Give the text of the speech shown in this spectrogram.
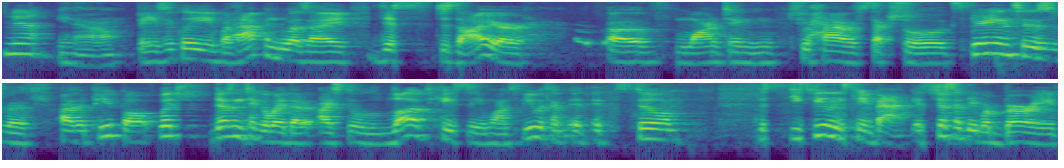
Yeah. you know basically what happened was i this desire of wanting to have sexual experiences with other people which doesn't take away that i still loved casey and want to be with him it, it still this, these feelings came back it's just that they were buried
